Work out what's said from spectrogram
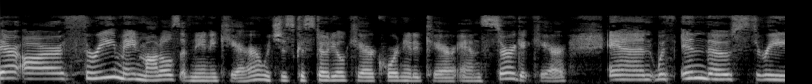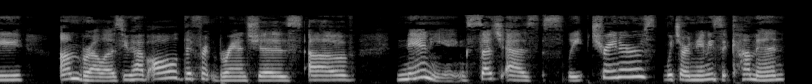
there are three main models of nanny care, which is custodial care, coordinated care, and surrogate care. And within those three umbrellas, you have all different branches of nannying, such as sleep trainers, which are nannies that come in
